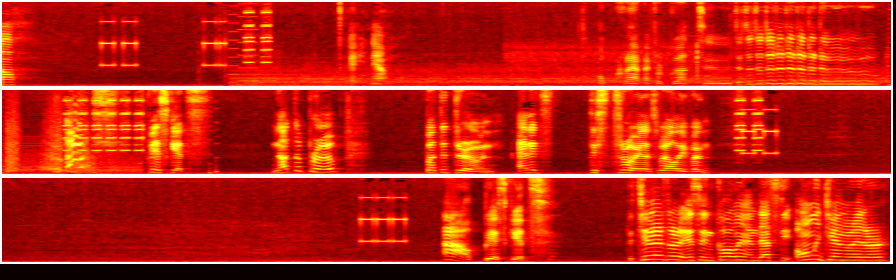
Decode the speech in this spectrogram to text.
Well. Okay, now. Oh crap, I forgot to... Ah! Biscuits! Not the probe, but the drone. And it's destroyed as well, even. Ow, biscuits. The generator is in calling and that's the only generator.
